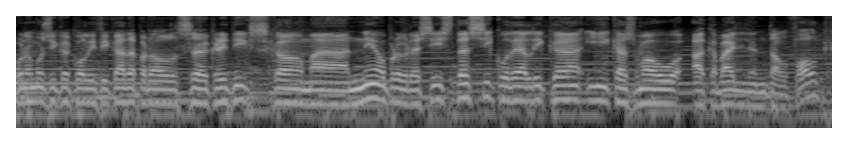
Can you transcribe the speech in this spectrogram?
Una música qualificada per als eh, crítics com a neoprogressista, psicodèlica i que es mou a cavall del folk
